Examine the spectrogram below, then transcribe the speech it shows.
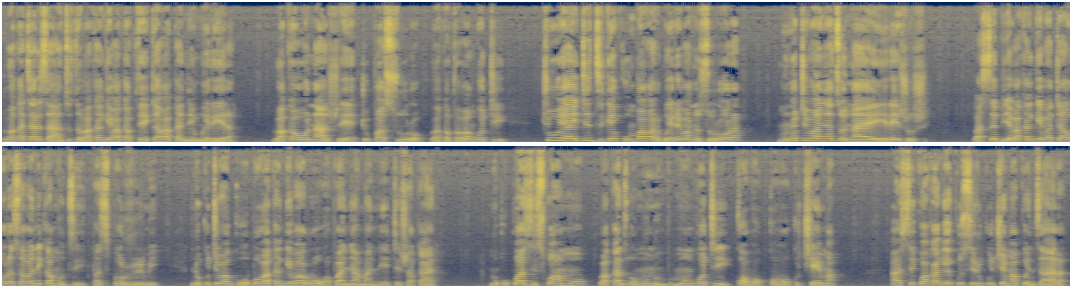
vakatarisa hanzu dzavakange vakapfeka vakanyemwerera vakaonazve tupasuro vakabva vangoti chiuyai tidzike kumba varwere vanozorora. Munoti vanyatsonaya here izvozvi? Vasebhiya vakange vataura savane kamudzi pasi porurimi nokuti vagobo vakange varohwa panyama nhete zvakare. Mukukwaziswamo vakanzwa munhumbu mongoti kovo kovo kuchema. Asi kwakange kusiri kuchema kwenzara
